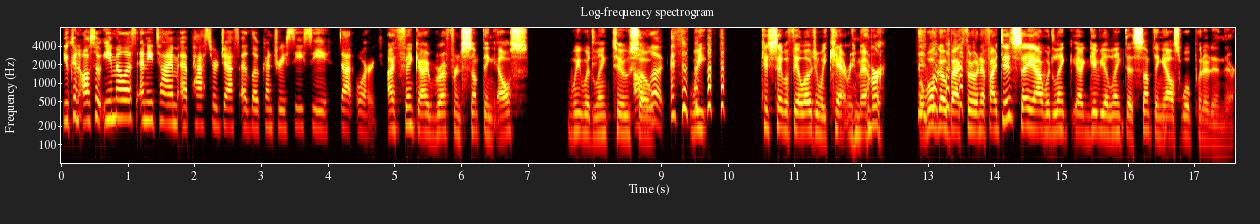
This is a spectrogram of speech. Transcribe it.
You can also email us anytime at pastorjeff at lowcountrycc.org. I think I referenced something else we would link to. Oh, so oh, we, Kitchen Table Theologian, we can't remember, but we'll go back through. And if I did say I would link, uh, give you a link to something else, we'll put it in there.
